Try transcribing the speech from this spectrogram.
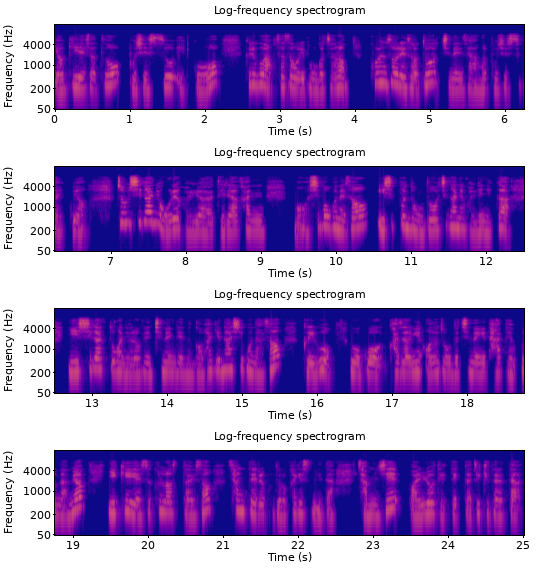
여기에서도 보실 수 있고, 그리고 앞서서 우리 본 것처럼 콘솔에서도 진행 사항을 보실 수가 있고요. 좀 시간이 오래 걸려요. 대략 한뭐 15분에서 20분 정도 시간이 걸리니까 이 시간 동안 여러분이 진행되는 거 확인하시고 나서 그리고 요거 과정이 어느 정도 진행이 다 되고 나면 EKS 클러스터에서 상태를 보도록 하겠습니다. 잠시 완료될 때까지 기다렸다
